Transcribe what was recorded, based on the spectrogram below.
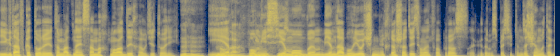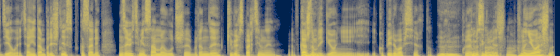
и игра, в которой там одна из самых молодых аудиторий. Угу. И ну, я да, помню, CMO BMW очень хорошо ответил на этот вопрос, когда вы спросили, там, зачем вы так делаете. Они там пришли, показали, назовите мне самые лучшие бренды киберспортивные в каждом угу. регионе, и, и купили во всех там, угу. кроме соответственно. Ну, неважно.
